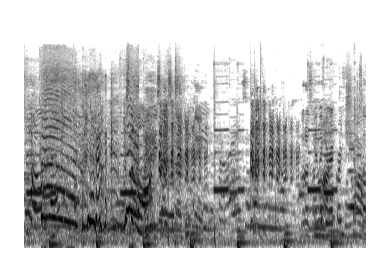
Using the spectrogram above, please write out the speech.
Gusto mo? Nag-record siya sa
